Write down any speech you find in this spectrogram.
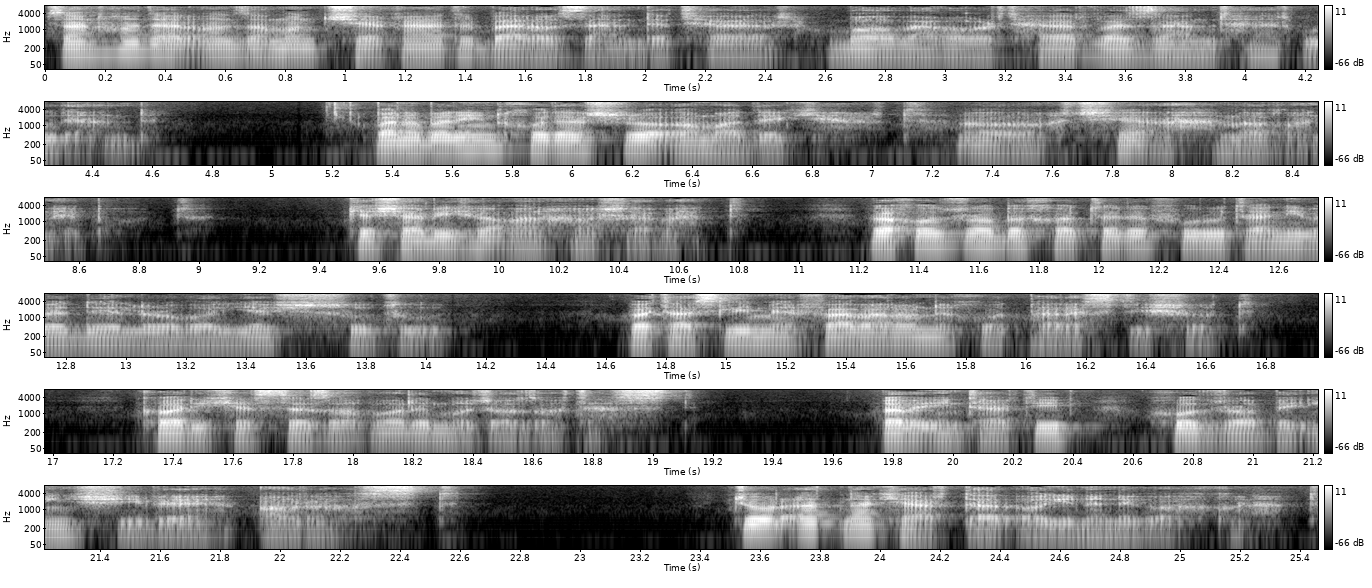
زنها در آن زمان چقدر برازنده تر، باوقارتر و زنتر بودند. بنابراین خودش را آماده کرد. آه چه احمقانه بود. که شبیه آنها شود و خود را به خاطر فروتنی و دلرباییش ستود و تسلیم فوران خود پرستی شد کاری که سزاوار مجازات است و به این ترتیب خود را به این شیوه آراست جرأت نکرد در آینه نگاه کند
